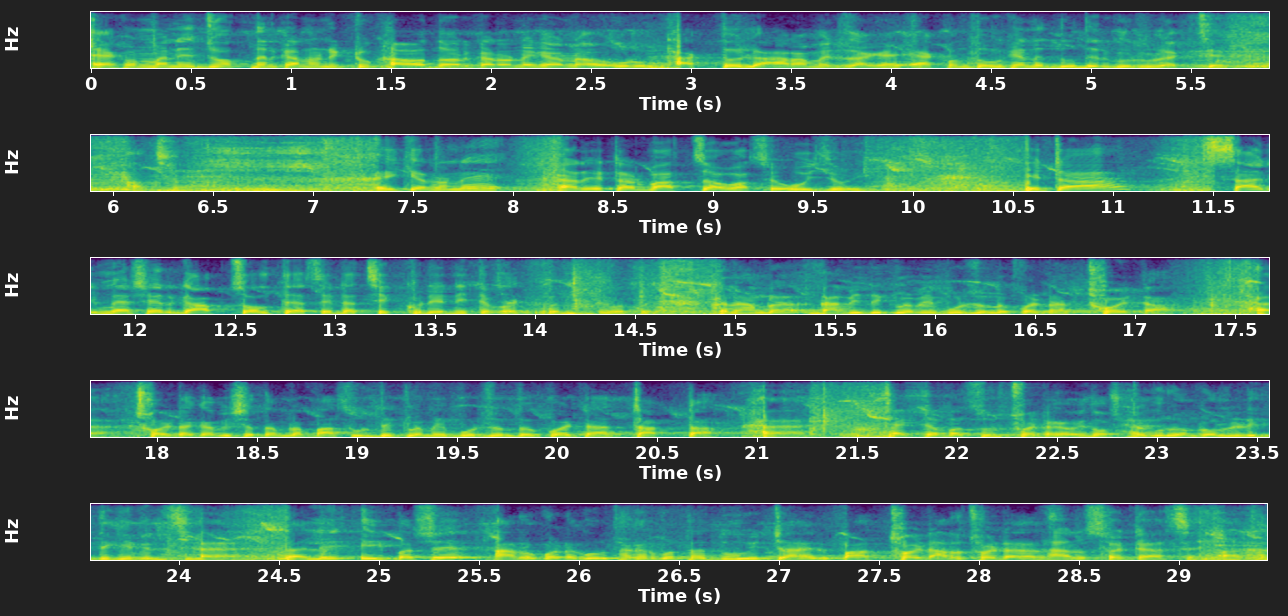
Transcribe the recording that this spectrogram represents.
এখন মানে যত্নের কারণে একটু খাওয়া দাওয়ার কারণে কারণ ওর থাকতে হইল আরামের জায়গায়। এখন তো ওখানে দুধের গরু রাখছে। আচ্ছা। এই কারণে আর এটার বাচ্চাও আছে ওই যে ওই। এটা চার মাসের গাপ চলতে আছে এটা চেক করে নিতে চেক পারবে। করে নিতে পারবে। তাহলে আমরা গাবি দেখলাম এই পর্যন্ত কয়টা? ছয়টা। হ্যাঁ। ছয়টা গাবির সাথে আমরা বাছুর দেখলাম এই পর্যন্ত কয়টা? চারটা। হ্যাঁ। চারটা বাছুর ছয়টা গাবি দশটা গরু আমরা অলরেডি দেখে ফেলছি। হ্যাঁ। তাহলে এই পাশে আরও কয়টা গরু থাকার কথা? দুই চার পাঁচ ছয়টা। আরও ছয়টা আছে। আরও ছয়টা আছে। আচ্ছা।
